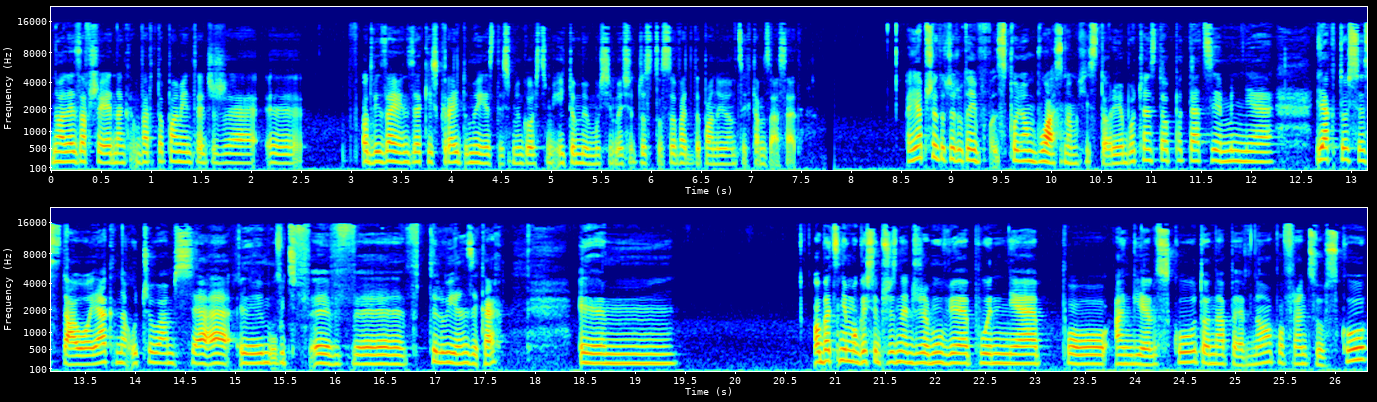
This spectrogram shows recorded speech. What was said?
no ale zawsze jednak warto pamiętać, że y, odwiedzając jakiś kraj, to my jesteśmy gośćmi i to my musimy się dostosować do panujących tam zasad. A ja przytoczę tutaj swoją własną historię, bo często pytacie mnie, jak to się stało, jak nauczyłam się y, mówić w, w, w tylu językach. Obecnie mogę się przyznać, że mówię płynnie po angielsku, to na pewno, po francusku,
